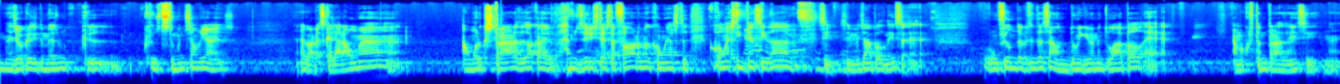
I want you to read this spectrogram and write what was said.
Mas eu acredito mesmo que, que os testemunhos são reais. Agora, se calhar há uma. Há um orquestrar de, ok, vamos dizer isto desta forma, com, este, com esta intensidade. obviamente. Sim, sim, mas a Apple nisso é. Um filme de apresentação de um equipamento do Apple é, é uma cortometragem em si, não é?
